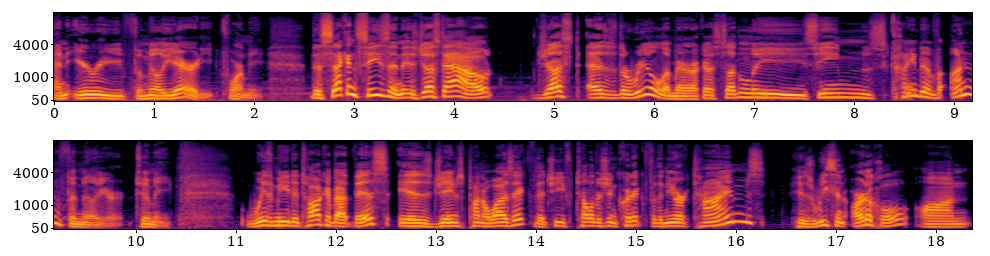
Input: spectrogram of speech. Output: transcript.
an eerie familiarity for me. The second season is just out, just as the real America suddenly seems kind of unfamiliar to me. With me to talk about this is James Poniewozik, the chief television critic for the New York Times. His recent article on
